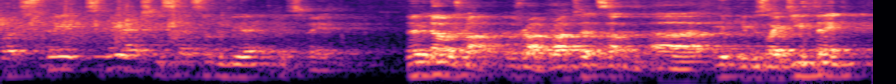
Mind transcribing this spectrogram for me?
But Speight, Speight actually said something to that. It was Speight. No, no, it was Rob. It was Rob. Rob said something. Uh, he, he was like, "Do you think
